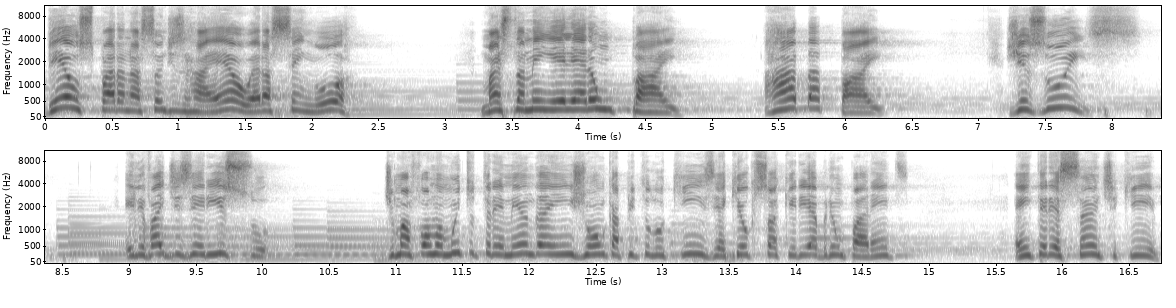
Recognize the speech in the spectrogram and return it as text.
Deus, para a nação de Israel, era Senhor, mas também Ele era um Pai, Abba Pai. Jesus, Ele vai dizer isso de uma forma muito tremenda em João capítulo 15, aqui eu só queria abrir um parênteses. É interessante que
